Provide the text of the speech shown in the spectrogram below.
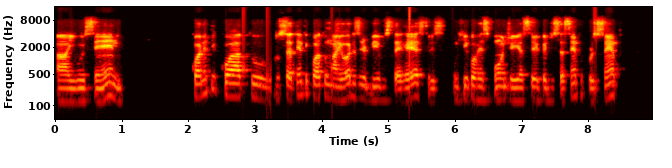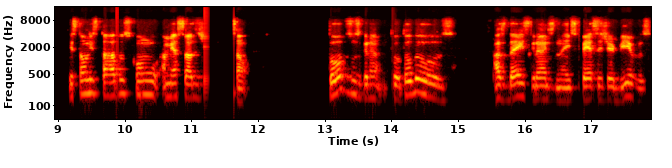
a IUCN, 44 dos 74 maiores herbívoros terrestres, o que corresponde a cerca de 60%, estão listados como ameaçados de extinção. Todos os todos as 10 grandes né, espécies de herbívoros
